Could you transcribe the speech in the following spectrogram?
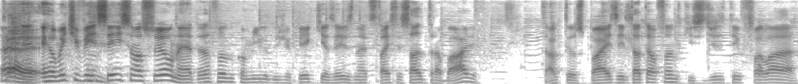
É, é realmente vencer isso nosso eu, né? Até tava falando com um amigo do GP que às vezes, né, tu tá estressado do trabalho, tá com teus pais, ele tá até falando que esses dias ele tem que falar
